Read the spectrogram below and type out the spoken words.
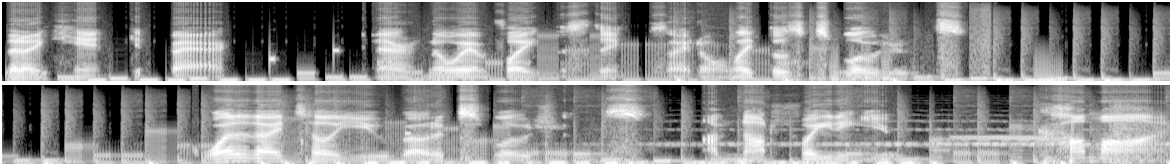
that I can't get back. There's no way I'm fighting this thing, because I don't like those explosions. What did I tell you about explosions? I'm not fighting you. Come on.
